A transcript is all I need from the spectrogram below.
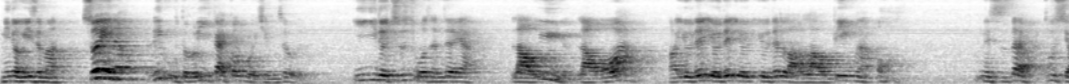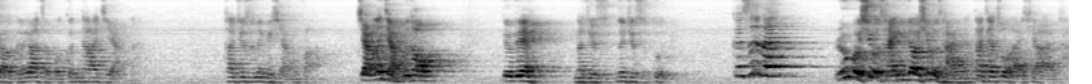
你懂意思吗？所以呢，你有道理该讲不清楚的，一一的执着成这样，老妪、老欧啊，啊，有的、有的、有有的老老兵啊，哦，那实在不晓得要怎么跟他讲啊，他就是那个想法，讲了讲不通，对不对？那就是那就是对。可是呢，如果秀才遇到秀才呢，大家坐来下来谈，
